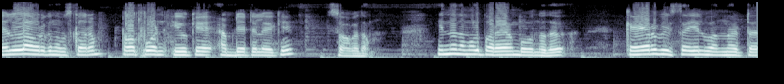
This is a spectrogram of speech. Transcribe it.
എല്ലാവർക്കും നമസ്കാരം. ടോപ്പ് വൺ യു കെ അപ്ഡേറ്റിലേക്ക് സ്വാഗതം. ഇന്ന് നമ്മൾ പറയാൻ പോകുന്നത് കെയർ വിസയിൽ വന്നിട്ട്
